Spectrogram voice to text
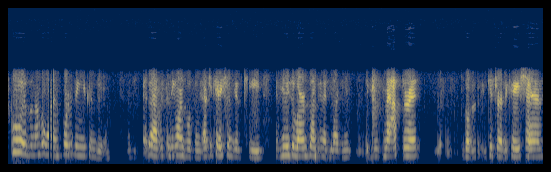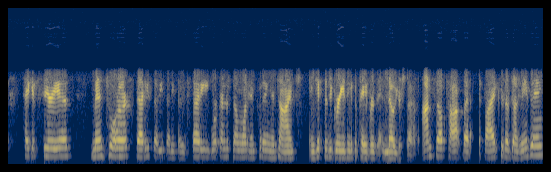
School is the number one important thing you can do. Um, if anyone's listening, education is key. If you need to learn something, if you like, to, if you master it, go to get your education, take it serious, mentor, study, study, study, study, study, work under someone, and put in your time and get the degrees and get the papers and know your stuff. I'm self-taught, but if I could have done anything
